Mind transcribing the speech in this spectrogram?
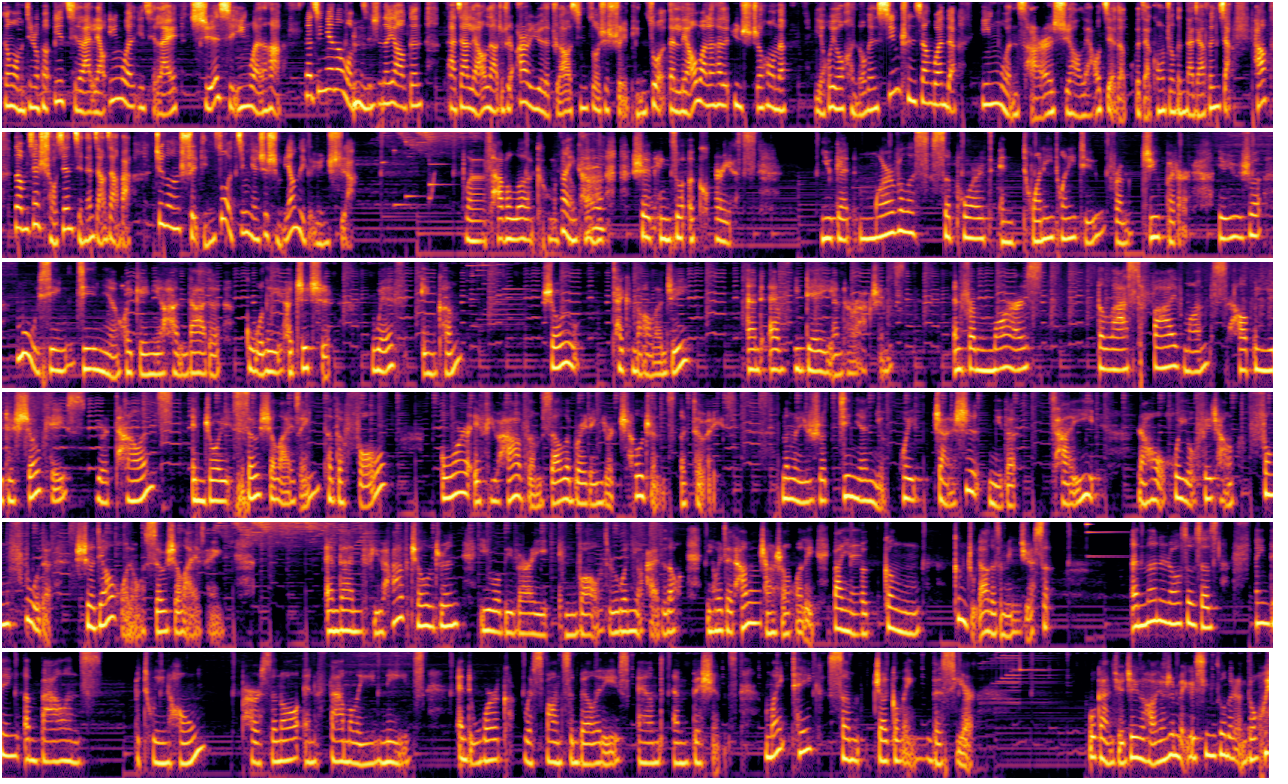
跟我们听众朋友一起来聊英文，一起来学习英文哈。那今天呢，我们其实呢要跟大家聊聊，就是二月的主要星座是水瓶座。在聊完了它的运势之后呢，也会有很多跟新春相关的英文词儿需要了解的，会在空中跟大家分享。好，那我们现在首先简单讲讲吧，这个水瓶座今年是什么样的一个运势啊？Let's have a look. 我们看一看水瓶座 Aquarius. You get marvelous support in 2022 from Jupiter. 也就是说，木星今年会给你很大的鼓励和支持，with income 收入，technology and everyday interactions. And from Mars, the last five months helping you to showcase your talents, enjoy socializing to the full, or if you have them, celebrating your children's activities. 那么也就是说，今年你会展示你的才艺，然后会有非常丰富的社交活动 （socializing）。And then, if you have children, you will be very involved. 如果你有孩子的话，你会在他们日常生活里扮演一个更更主要的这么一个角色。and then it also says finding a balance between home, personal, and family needs and work responsibilities and ambitions might take some juggling this year. 我感觉这个好像是每个星座的人都会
